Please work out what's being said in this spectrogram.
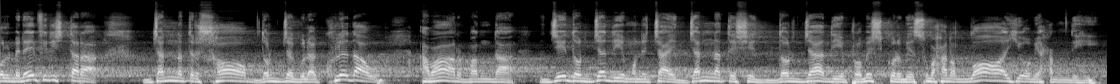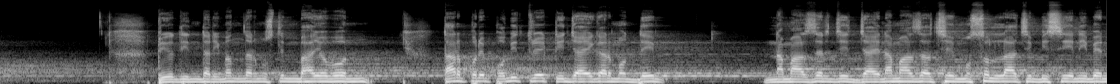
বলবেন এই ফিরিস্তারা, জান্নাতের সব দরজাগুলা খুলে দাও। আমার বান্দা যে দরজা দিয়ে মনে চায়, জান্নাতে সে দরজা দিয়ে প্রবেশ করবে সুবাহান আল্লাহি হামদিহি প্রিয় দিনদার, ইমানদার মুসলিম ভাই বোন, তারপরে পবিত্র একটি জায়গার মধ্যে নামাজের যে জায় নামাজ আছে, মুসল্লা আছে, বিছিয়ে নেবেন।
